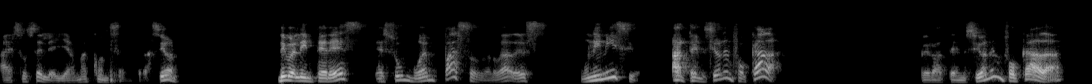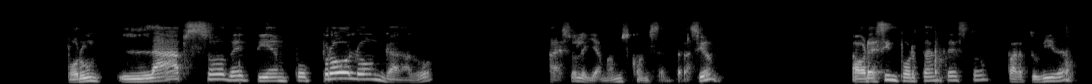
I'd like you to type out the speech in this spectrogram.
a eso se le llama concentración. Digo, el interés es un buen paso, ¿verdad? Es un inicio. Atención enfocada. Pero atención enfocada por un lapso de tiempo prolongado, a eso le llamamos concentración. Ahora, ¿es importante esto para tu vida?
